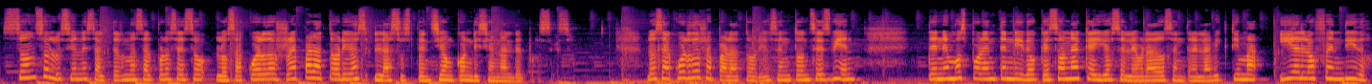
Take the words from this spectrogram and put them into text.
son soluciones alternas al proceso los acuerdos reparatorios y la suspensión condicional del proceso. Los acuerdos reparatorios, entonces bien, tenemos por entendido que son aquellos celebrados entre la víctima y el ofendido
